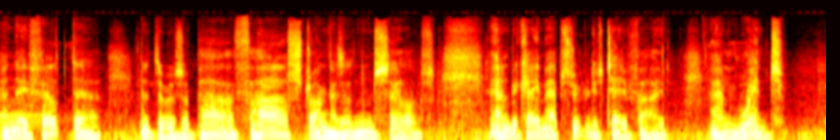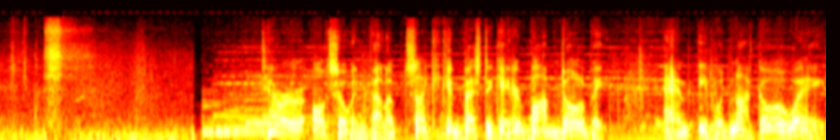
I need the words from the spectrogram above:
And they felt there that there was a power far stronger than themselves and became absolutely terrified and went. Terror also enveloped psychic investigator Bob Dolby, and it would not go away.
